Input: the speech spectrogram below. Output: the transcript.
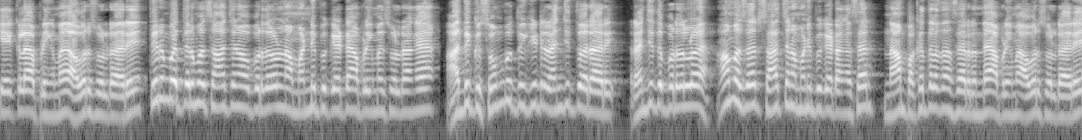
கேட்கல அப்படிங்கிற மாதிரி அவர் சொல்றாரு. திரும்ப திரும்ப சாச்சனாவை பொறுத்தளவு நான் மன்னிப்பு கேட்டேன் அப்படிங்கிற மாதிரி சொல்றாங்க. அதுக்கு சொம்பு தூக்கிட்டு ரஞ்சித் வராரு. ரஞ்சித்தை பொறுத்தளவு ஆமா சார் சாச்சனா மன்னிப்பு கேட்டாங்க சார். நான் பக்கத்துல தான் சார் இருந்தேன் அப்படிங்கிற மாதிரி அவர் சொல்றாரு.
